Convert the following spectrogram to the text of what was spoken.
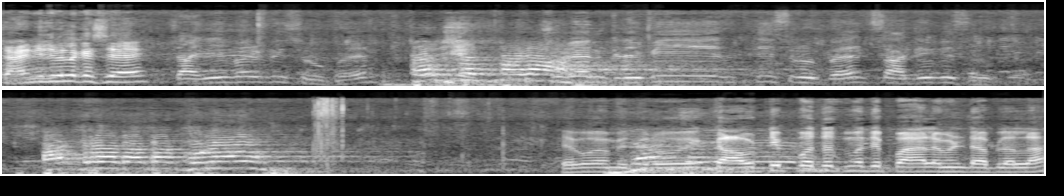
चायनीज वेळ कसे आहे? चायनीज वर वीस रुपये. मंचुरियन ग्रेव्ही तीस रुपये साधी वीस रुपये. हे बघा मित्र एक गावठी पद्धतमध्ये पाहायला मिळतं आपल्याला.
